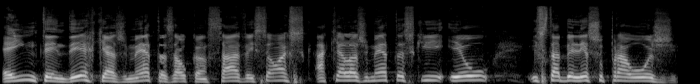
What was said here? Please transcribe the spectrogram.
é entender que as metas alcançáveis são as, aquelas metas que eu estabeleço para hoje.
